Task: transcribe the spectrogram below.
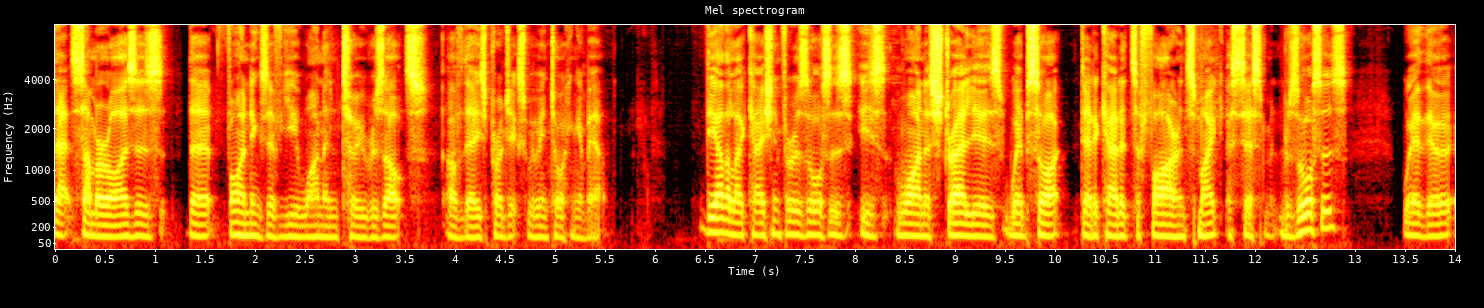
that summarises the findings of year one and two results of these projects we've been talking about. The other location for resources is Wine Australia's website dedicated to fire and smoke assessment resources where there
